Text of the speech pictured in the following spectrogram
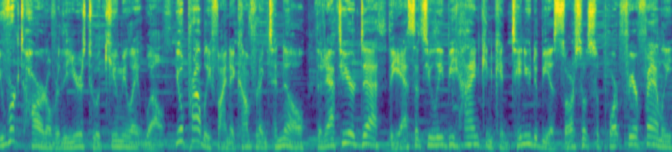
You've worked hard over the years to accumulate wealth. You'll probably find it comforting to know that after your death, the assets you leave behind can continue to be a source of support for your family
